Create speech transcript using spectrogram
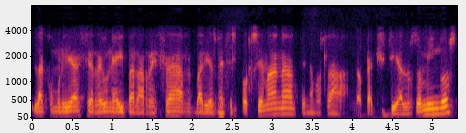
la comunidad se reúne ahí para rezar varias veces por semana, tenemos la, la Eucaristía los domingos,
